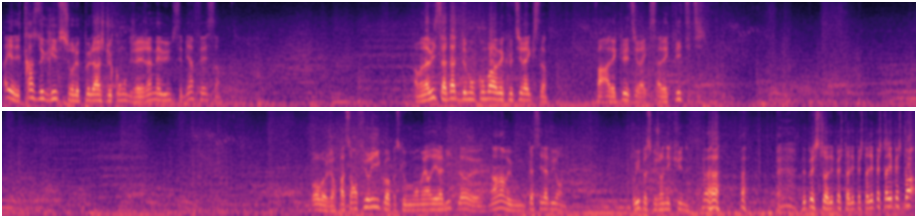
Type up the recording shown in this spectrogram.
Ah, il y a des traces de griffes sur le pelage de Kong, j'avais jamais vu, c'est bien fait ça. A mon avis, ça date de mon combat avec le T-Rex là. Enfin, avec les T-Rex, avec les Titi. Bon, bah, je vais repasser en furie quoi, parce que vous m'emmerdez la bite là. Non, non, mais vous me cassez la burne. Oui, parce que j'en ai qu'une. dépêche-toi, dépêche-toi, dépêche-toi, dépêche-toi, dépêche-toi.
